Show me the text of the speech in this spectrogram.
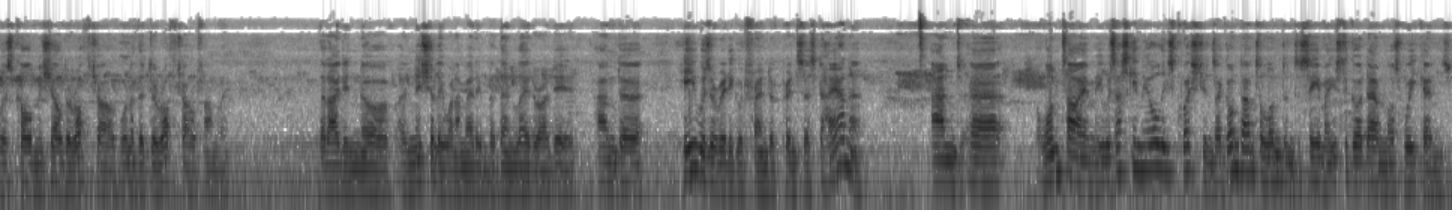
was called Michel de Rothschild, one of the de Rothschild family that I didn't know initially when I met him, but then later I did. And uh, he was a really good friend of Princess Diana. And uh, one time he was asking me all these questions. I'd gone down to London to see him. I used to go down most weekends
